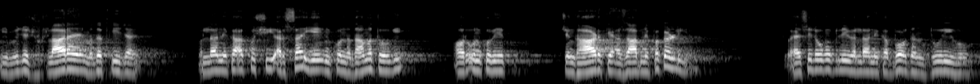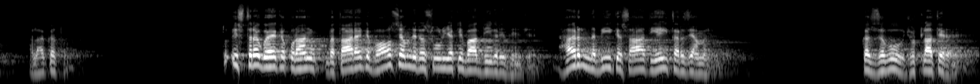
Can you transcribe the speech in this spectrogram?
کہ مجھے جھٹلا رہے ہیں، مدد کی جائے۔ تو اللہ نے کہا، کچھ ہی عرصہ یہ ان کو ندامت ہوگی اور ان کو بھی ایک چنگھاڑ کے عذاب نے پکڑ لیا۔ تو ایسے لوگوں کے لیے اللہ نے کہا بودن دوری ہو، ہلاکت ہو۔ تو اس طرح گویا کہ قرآن بتا رہا ہے کہ بہت سے ہم نے رسول یا کے بعد دیگرے بھیجے۔ ہر نبی کے ساتھ یہی طرز عمل کا زبو جھٹلاتے رہے۔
